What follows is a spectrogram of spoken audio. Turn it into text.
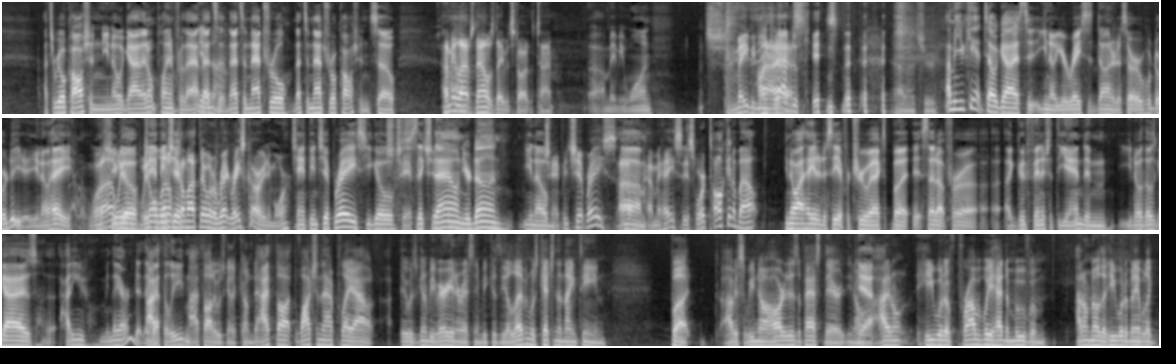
that's a real caution. You know, a guy they don't plan for that. Yeah, that's no. a, that's a natural that's a natural caution. So, how many um, laps down was David Starr at the time? Uh, maybe one. Maybe my I'm just kidding. I'm not sure. I mean, you can't tell guys to you know your race is done or to or, or do you? You know, hey, once well, you we, go we don't let them come out there with a wreck race car anymore. Championship race, you go six down, you're done. You know, championship race. Um, I, I mean, hey, it's worth talking about. You know, I hated to see it for Truex, but it set up for a, a good finish at the end. And you know, those guys, how do you? I mean, they earned it. They I, got the lead. And, I thought it was going to come down. I thought watching that play out, it was going to be very interesting because the 11 was catching the 19, but obviously we know how hard it is to pass there. You know, yeah. I don't. He would have probably had to move him. I don't know that he would have been able to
